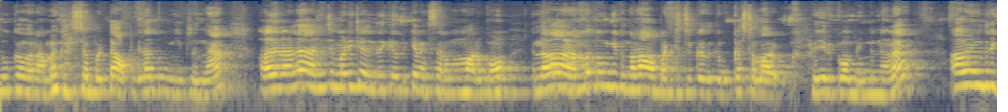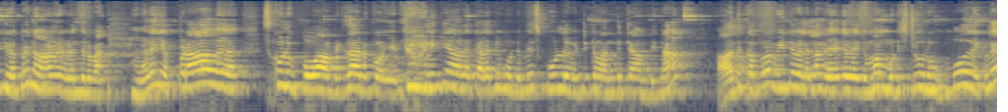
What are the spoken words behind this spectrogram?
தூக்கம் வராமல் கஷ்டப்பட்டு அப்படி தான் தூங்கிட்டு இருந்தேன். அதனால அஞ்சு மணிக்கு எழுந்திரிக்கிறதுக்கு எனக்கு சிரமமாக இருக்கும். இருந்தாலும் நம்ம தூங்கிட்டு இருந்தோம்னா அவன் படிச்சுட்டு இருக்கிறதுக்கு கஷ்டமாக இருக்கும் அப்படின்றனால அவள் எழுந்திரிக்கிறப்ப நானும் எழுந்துருவேன். அதனால் எப்படா அவள் ஸ்கூலுக்கு போவா அப்படி தான் இருக்கும். எட்டு மணிக்கு அவளை கிளப்பி கொண்டு போய் ஸ்கூலில் விட்டுட்டு வந்துட்டேன் அப்படின்னா அதுக்கப்புறம் வீட்டு வேலையெல்லாம் வேக வேகமாக முடிச்சுட்டு ஒரு ஒம்போதுக்குள்ளே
